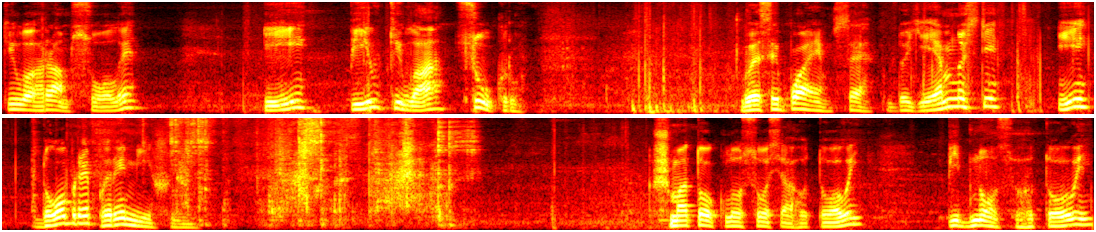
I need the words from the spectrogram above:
кілограм соли і пів кіла цукру. Висипаємо все до ємності і добре перемішуємо. Шматок лосося готовий, піднос готовий.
